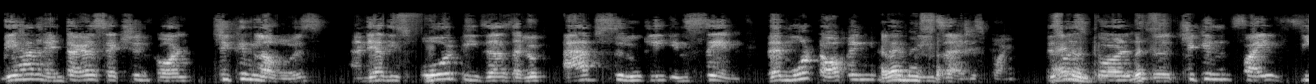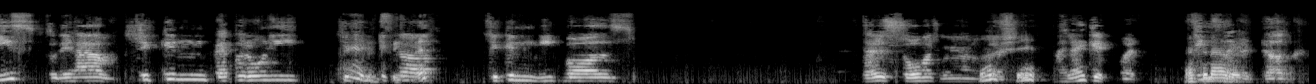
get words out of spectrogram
they have an entire section called Chicken Lovers, and they have these four pizzas that look absolutely insane. They're more topping Have than pizza that? at this point. This I one's called the Chicken Five Feast. So they have chicken pepperoni, chicken tikka, chicken meatballs. There is so much going on over Oh there. shit! I like it, but I should have like it. a duck,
